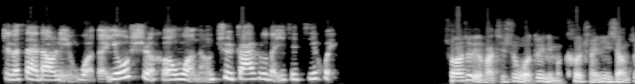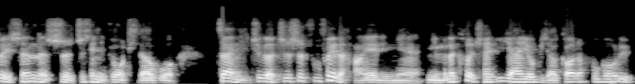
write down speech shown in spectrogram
这个赛道里，我的优势和我能去抓住的一些机会。说到这里的话，其实我对你们课程印象最深的是，之前你跟我提到过。在你这个知识付费的行业里面，你们的课程依然有比较高的复购率，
